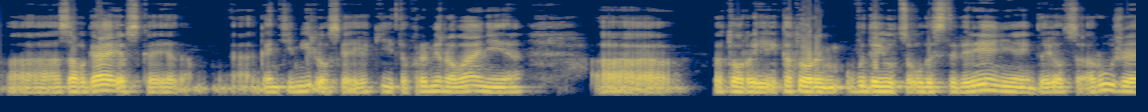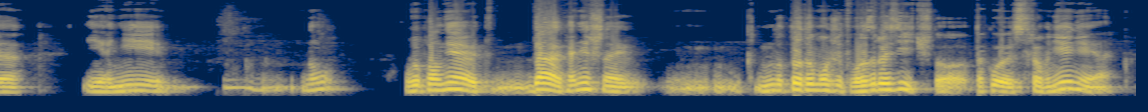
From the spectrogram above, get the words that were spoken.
э, Завгаевская, там, Гантимировская, какие-то формирования, которые, которым выдаются удостоверения, им дается оружие, и они, ну, выполняют, да, конечно, кто-то может возразить, что такое сравнение –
